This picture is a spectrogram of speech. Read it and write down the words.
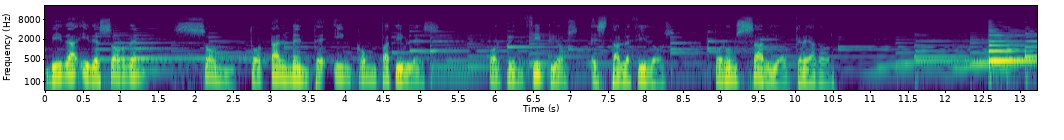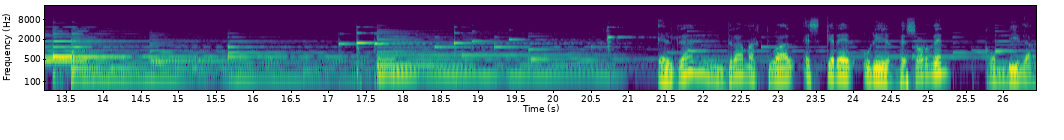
vida y desorden son totalmente incompatibles por principios establecidos por un sabio creador. Gran drama actual es querer unir desorden con vida.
